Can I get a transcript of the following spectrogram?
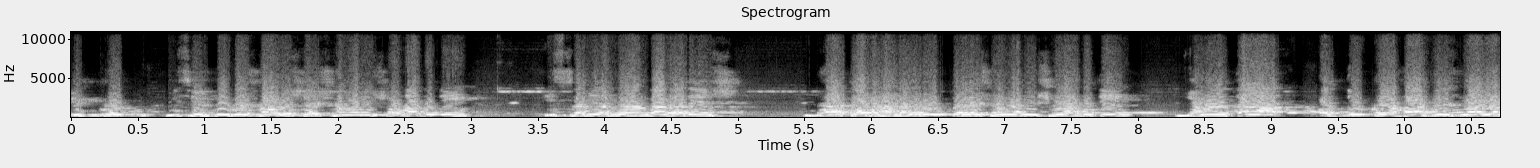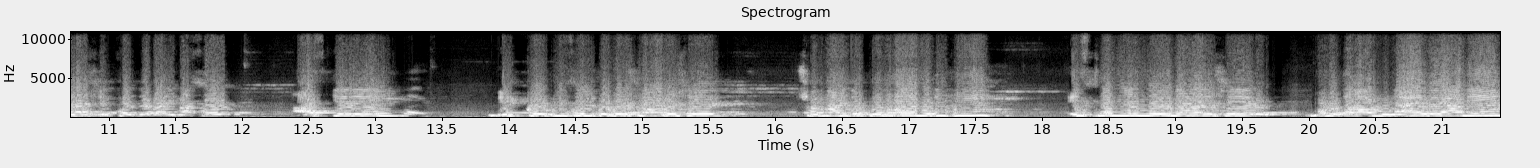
বিক্ষোভ মিছিল পূর্ব সমাবেশের সংগ্রামী সভাপতি, ইসলামী আন্দোলন বাংলাদেশ, ঢাকা মহানগর উত্তরের সংগ্রামী সভাপতি, জনতা অধ্যক্ষ হাফিজ মাওলানা শেখ ফজলাবাড়ি মাসুদ। আজকের এই বিক্ষোভ মিছিল পূর্ব সমাবেশের সম্মানিত প্রধান অতিথি, ইসলামী আন্দোলন বাংলাদেশের মহতারাম নায়েবে আমিন,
